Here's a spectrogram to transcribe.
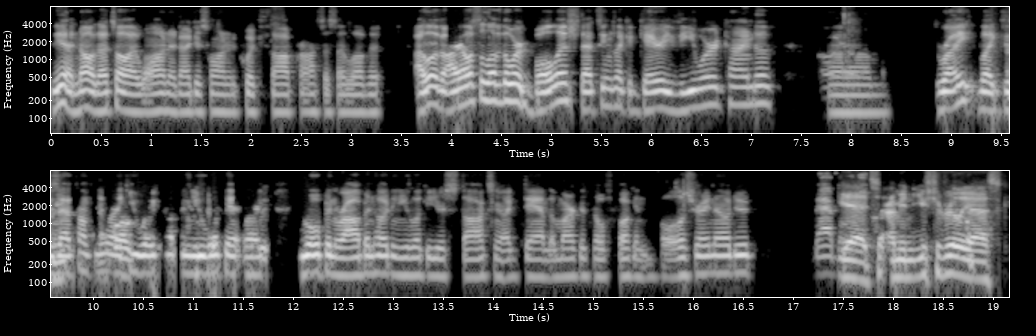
Yeah, no, that's all I wanted. I just wanted a quick thought process. I love it. I love it. I also love the word bullish. That seems like a Gary V word, kind of. Um, right? Like, is that something like you wake up and you look at like you open Robinhood and you look at your stocks and you're like, damn, the market's so fucking bullish right now, dude. Yeah, it's, I mean, you should really ask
